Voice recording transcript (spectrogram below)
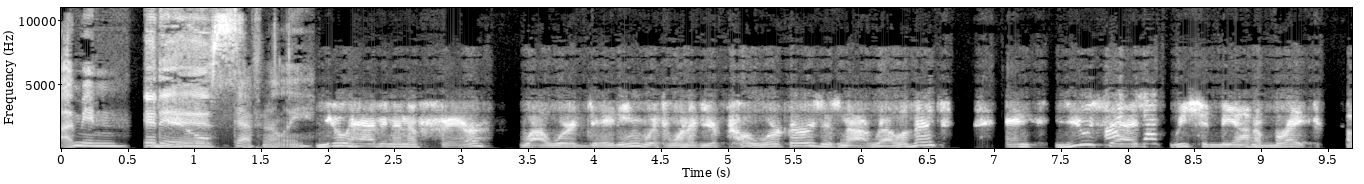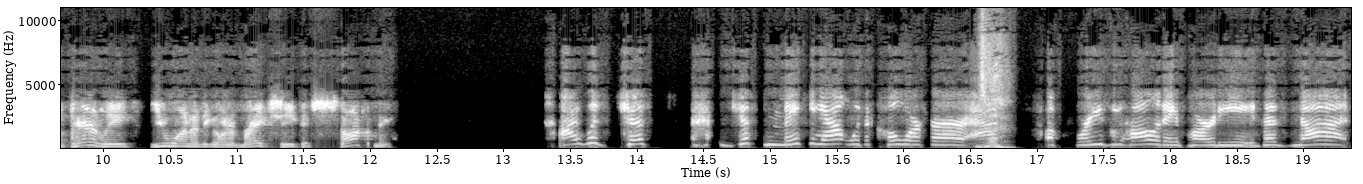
I mean, it You- is. definitely. you having an affair while we're dating with one of your coworkers is not relevant. And you said just- we should be on a break. Apparently, you wanted to go on a break so you could stalk me. I was just just making out with a coworker at a crazy holiday party. Does not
